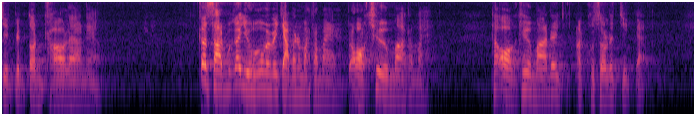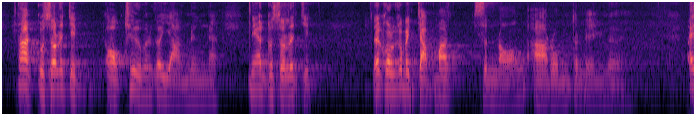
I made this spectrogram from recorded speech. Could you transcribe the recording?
จิตเป็นต้นเขาแล้วเนี่ย ก็สัตว์มันก็อยู่ของมันไปจับมันมาทำไม ไปออกชื่อมาทำไม ถ้าออกชื่อมาด้วยอกุศลจิตอะ ถ้ากุศลจิตออกชื่อมันก็อย่างหนึ่งนะเนี่อกุศลจิต แล้วคนก็ไปจับมาสนองอารมณ์ตนเองเลยไอ้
